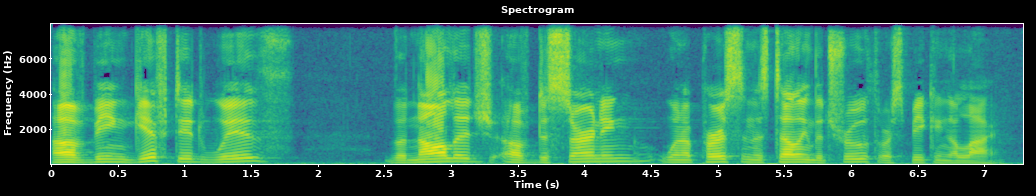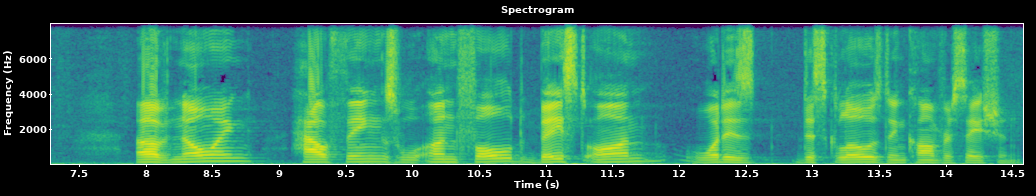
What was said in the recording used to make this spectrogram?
of being gifted with the knowledge of discerning when a person is telling the truth or speaking a lie, of knowing how things will unfold based on what is disclosed in conversation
